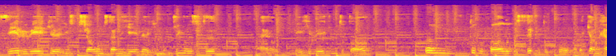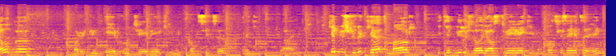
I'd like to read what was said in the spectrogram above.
zeven weken in speciale omstandigheden in een jungle zitten. Eigenlijk negen weken in totaal. Om tot bepaalde beseffen te komen. Dat kan helpen, maar je kunt even goed twee weken in een kot zitten. Ik, ja, ik heb dus geluk gehad, maar ik heb nu dus wel juist twee weken in mijn kot gezeten. En ik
